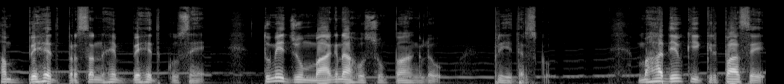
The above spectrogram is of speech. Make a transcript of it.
हम बेहद प्रसन्न हैं, बेहद खुश हैं। तुम्हें जो मांगना हो सो मांग लो, प्रिय दर्शकों। महादेव की कृपा से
